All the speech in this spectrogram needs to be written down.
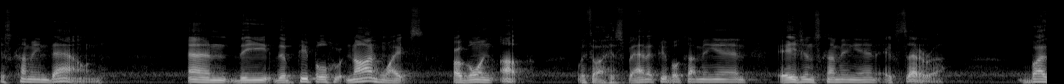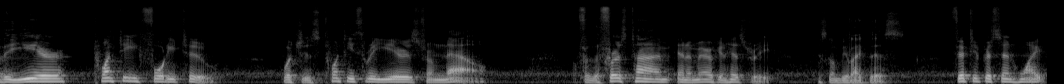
is coming down, and the, the people, who, non-whites, are going up with our Hispanic people coming in, Asians coming in, etc. By the year 2042, which is 23 years from now, for the first time in American history, it's going to be like this 50% white,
